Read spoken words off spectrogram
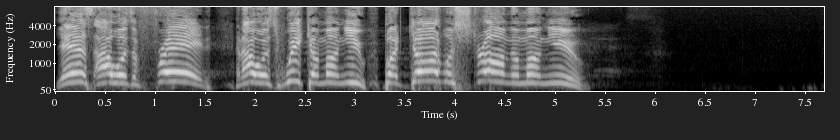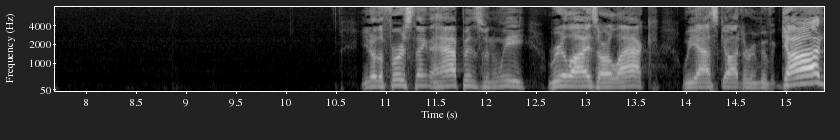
Yes, I was afraid and I was weak among you, but God was strong among you. You know, the first thing that happens when we realize our lack, we ask God to remove it. God,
